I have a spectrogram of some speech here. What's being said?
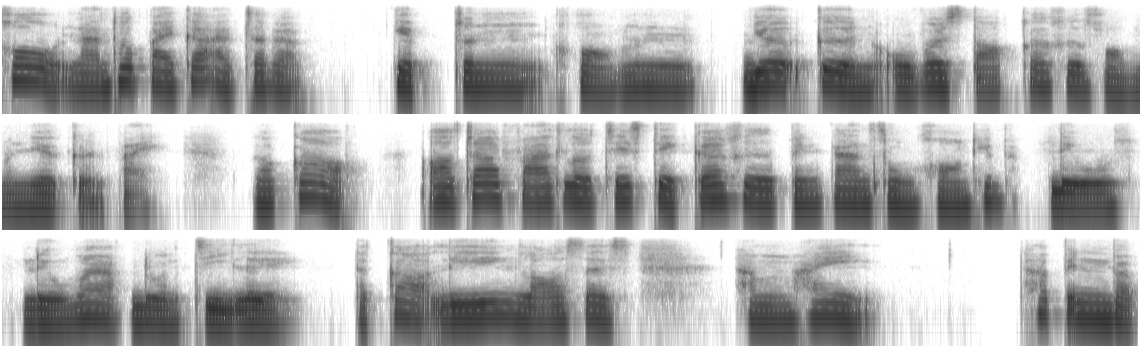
คัลร้านทั่วไปก็อาจจะแบบเก็บจนของมันเยอะเกิน overstock ก็คือของมันเยอะเกินไป แล้วก็ ultra fast logistics ก็คือเป็นการส่งของที่แบบเร็วเร็วมากด่วนจีเลย แล้วก็ leading losses ทำให้ ถ้าเป็นแบบ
